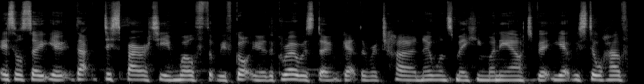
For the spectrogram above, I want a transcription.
it's also you know that disparity in wealth that we've got. You know, the growers don't get the return, no one's making money out of it, yet we still have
